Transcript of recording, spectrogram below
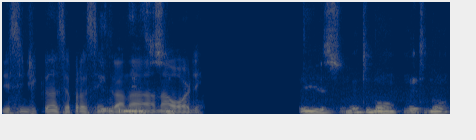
de sindicância para se entrar na, na ordem. Isso, muito bom, muito bom.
